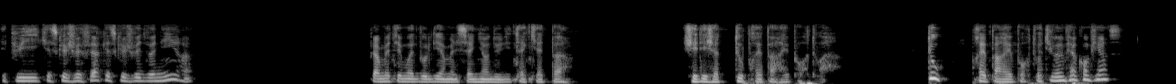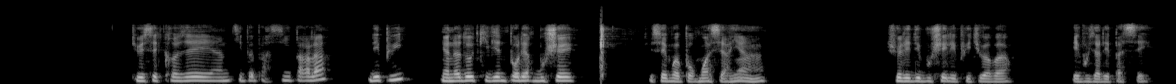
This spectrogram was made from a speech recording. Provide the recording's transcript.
Et puis, qu'est-ce que je vais faire? Qu'est-ce que je vais devenir? Permettez-moi de vous le dire, mais le Seigneur ne dit t'inquiète pas. J'ai déjà tout préparé pour toi. Tout préparé pour toi. Tu veux me faire confiance? Tu essaies de creuser un petit peu par-ci, par-là, des puits? Il y en a d'autres qui viennent pour les reboucher. Tu sais, moi, pour moi, c'est rien. Hein je vais les déboucher, les puits, tu vas voir. Et vous allez passer.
